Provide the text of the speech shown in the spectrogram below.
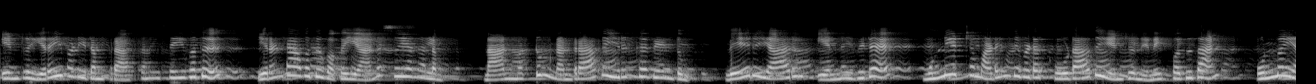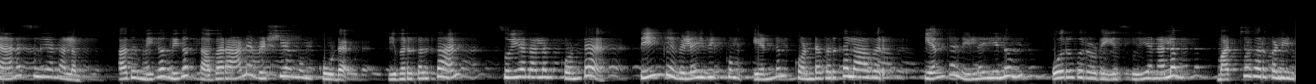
என்று இறைவனிடம் பிரார்த்தனை செய்வது இரண்டாவது வகையான சுயநலம். நான் மட்டும் நன்றாக இருக்க வேண்டும். வேறு யாரும் என்னை விட முன்னேற்றம் அடைந்துவிடக் கூடாது என்று நினைப்பதுதான் உண்மையான சுயநலம். அது மிக மிக தவறான விஷயமும் கூட. இவர்கள்தான் சுயநலம் கொண்ட தீங்கு விளைவிக்கும் எண்ணம் கொண்டவர்கள் ஆவர் எந்த நிலையிலும் ஒருவருடைய சுயநலம் மற்றவர்களின்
